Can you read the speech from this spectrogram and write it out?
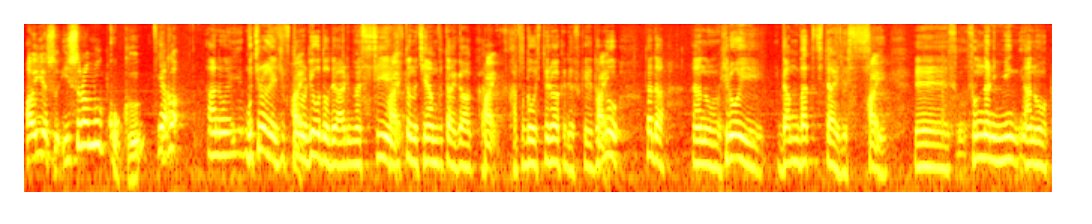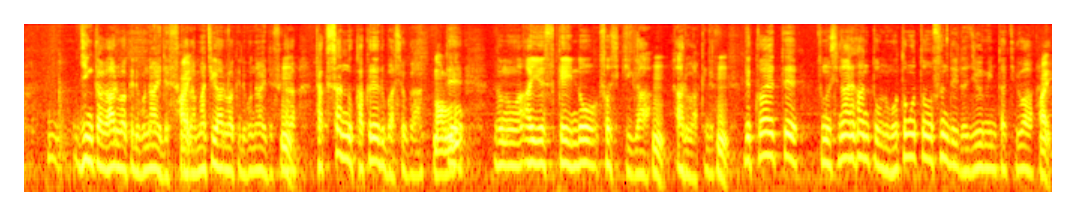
IS イスラム国？があのもちろんエジプトの領土ではありますし、はい、エジプトの治安部隊が、活動しているわけですけれども、ただあの広い岩漠地帯ですし、はい、えー、そんなにみあの人家があるわけでもないですから、町があるわけでもないですから、うん、たくさんの隠れる場所があってその ISK の組織があるわけです。うん、で加えてそのシナイ半島のもともと住んでいた住民たちは、はい、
